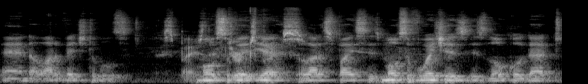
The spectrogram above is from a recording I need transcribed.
and a lot of vegetables. Spice. Most that of jerk it, yeah, a lot of spices. Most of which is, is local. That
